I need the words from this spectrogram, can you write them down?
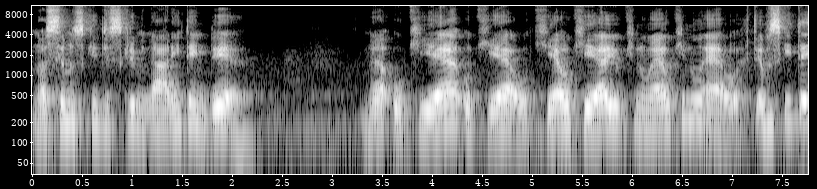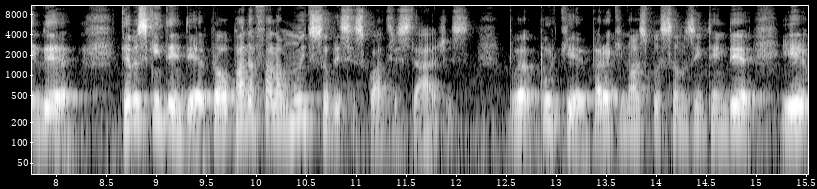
Nós temos que discriminar, entender né, o que é o que é, o que é o que é e o que não é o que não é. Temos que entender. Temos que entender. Prabhupada fala muito sobre esses quatro estágios. Por quê? Para que nós possamos entender. E,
